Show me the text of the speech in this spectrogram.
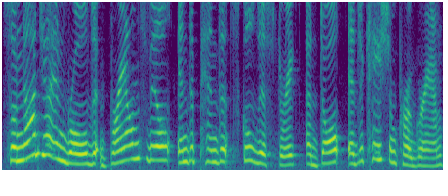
So Nadia enrolled at Brownsville Independent School District Adult Education Program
